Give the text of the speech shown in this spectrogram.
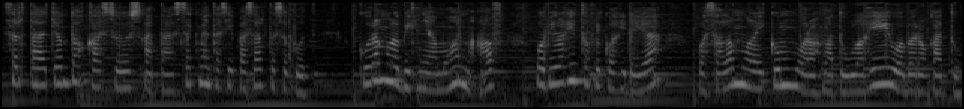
serta contoh kasus atas segmentasi pasar tersebut. Kurang lebihnya mohon maaf. Wabillahi taufiq wal hidayah. Wassalamualaikum warahmatullahi wabarakatuh.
